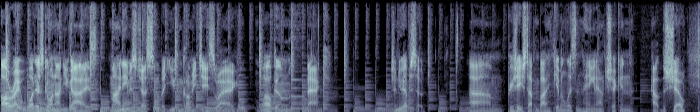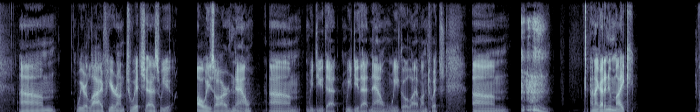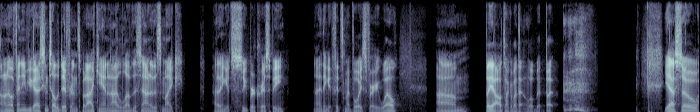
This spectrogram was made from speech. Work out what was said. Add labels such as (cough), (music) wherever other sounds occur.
All right, what is going on, you guys? My name is Justin, but you can call me J Swag. Welcome back to a new episode. Um, appreciate you stopping by, giving a listen, hanging out, checking out the show. Um, we are live here on Twitch as we always are now. Um, we do that. We do that now. We go live on Twitch. Um, (clears throat) and I got a new mic. I don't know if any of you guys can tell the difference, but I can, and I love the sound of this mic. I think it's super crispy, and I think it fits my voice very well. Um, but yeah, I'll talk about that in a little bit. But (clears throat) yeah, so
